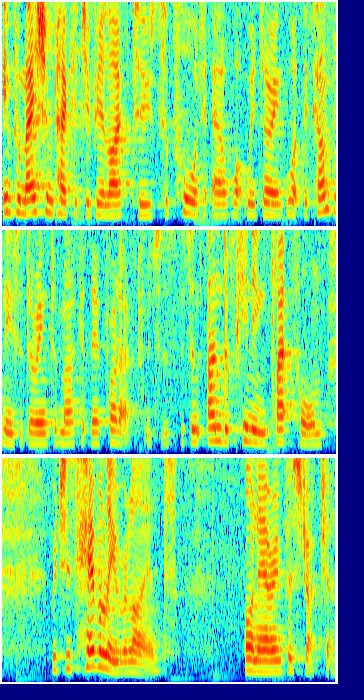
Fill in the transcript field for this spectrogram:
information package, if you like, to support our, what we're doing, what the companies are doing to market their product, which is it's an underpinning platform which is heavily reliant on our infrastructure.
